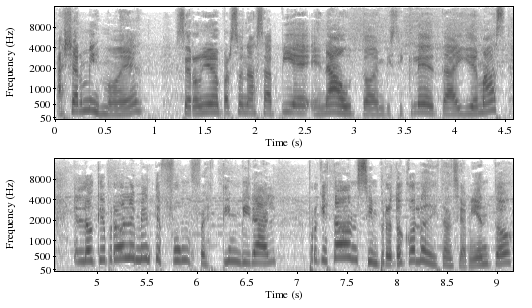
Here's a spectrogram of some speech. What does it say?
Ayer mismo, ¿eh? Se reunieron personas a pie, en auto, en bicicleta y demás, en lo que probablemente fue un festín viral porque estaban sin protocolos de distanciamiento,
